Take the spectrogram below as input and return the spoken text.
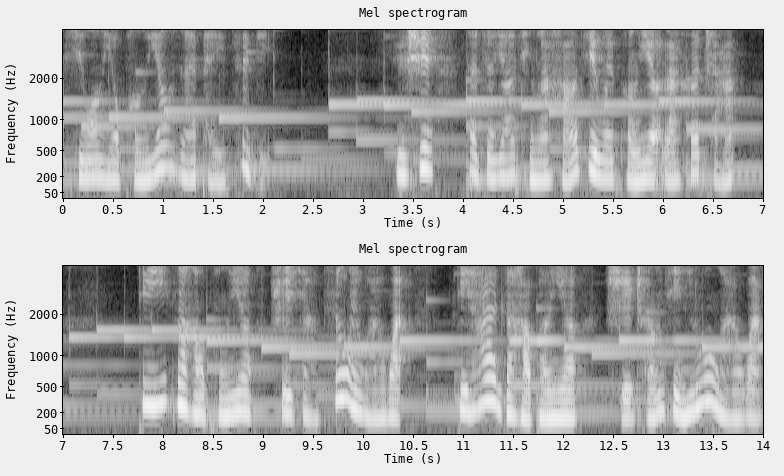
希望有朋友来陪自己。于是，他就邀请了好几位朋友来喝茶。第一个好朋友是小刺猬娃娃，第二个好朋友是长颈鹿娃娃。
